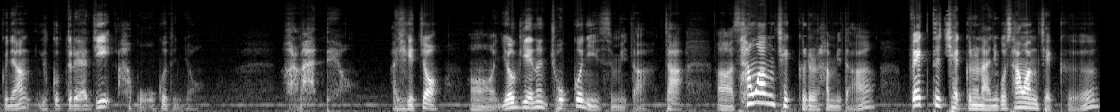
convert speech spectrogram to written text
그냥 6급 들어야지 하고 오거든요. 그러면 안 돼요. 아시겠죠? 어, 여기에는 조건이 있습니다. 자, 어, 상황 체크를 합니다. 팩트 체크는 아니고 상황 체크.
